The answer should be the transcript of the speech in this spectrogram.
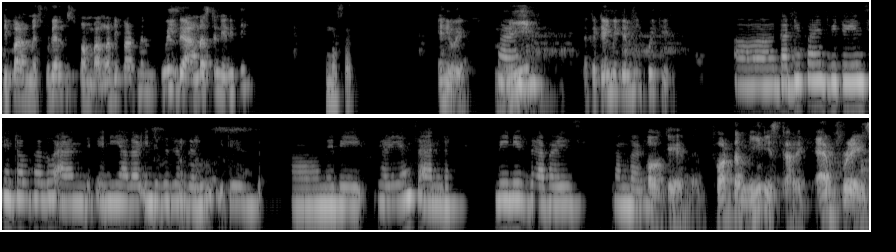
department, students from Bangla department, will they understand anything? No, sir. Anyway, Fine. mean, okay, tell me, tell me quickly. Uh, the difference between central value and any other individual value, it is uh, maybe variance and mean is the average number. Okay, for the mean is correct. Average,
